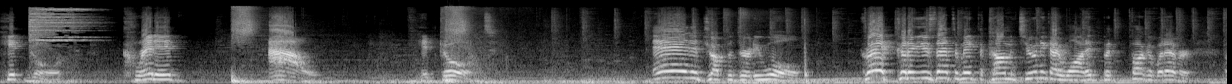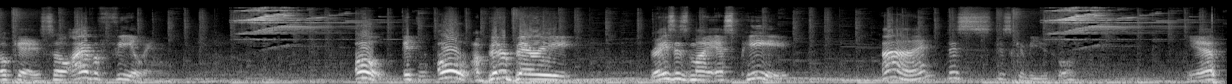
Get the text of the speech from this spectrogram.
Hit gold. Critted. Ow. Hit gold. And it dropped the dirty wool. Great! Could have used that to make the common tunic I wanted, but fuck it, whatever. Okay, so I have a feeling. Oh, it- oh, a bitter berry raises my SP. Alright, this, this could be useful. Yep.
